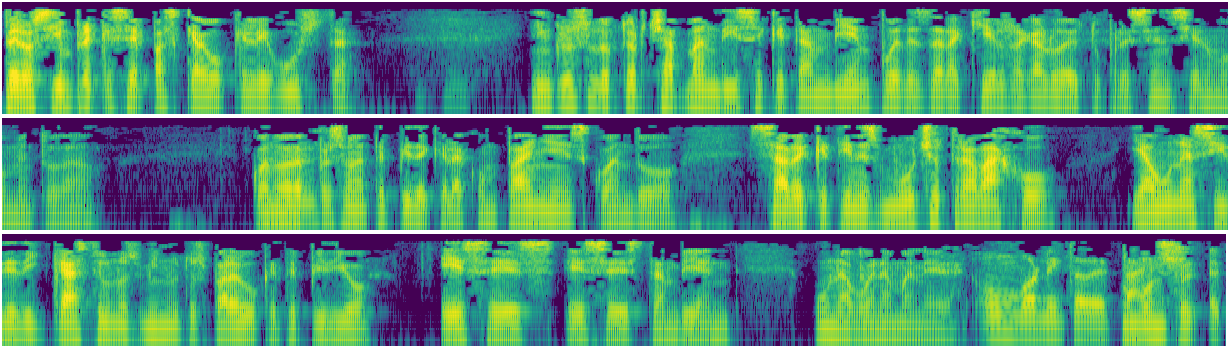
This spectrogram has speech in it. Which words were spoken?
pero siempre que sepas que algo que le gusta. Incluso el doctor Chapman dice que también puedes dar aquí el regalo de tu presencia en un momento dado. Cuando la persona te pide que la acompañes, cuando sabe que tienes mucho trabajo y aún así dedicaste unos minutos para algo que te pidió, ese es, ese es también una buena manera. Un bonito detalle. Un bonito- eh,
